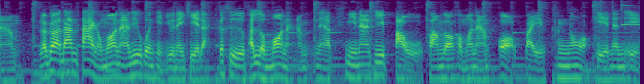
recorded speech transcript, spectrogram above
น้ำแล้วก็ด้านใต้ของหม้อน้ำที่ทุกคนเห็นอยู่ในเคสอะก็คือพัดลมหม้อน้ำนะครับมีหน้าที่เป่าความร้อนของหม้อน้ำออกไปข้างนอกเคสนั่นเอง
